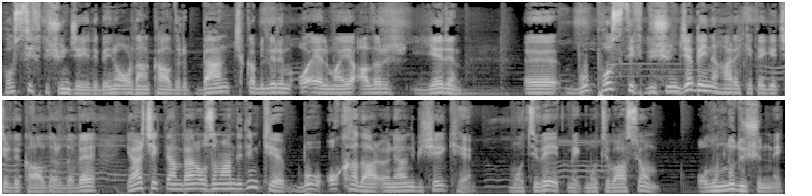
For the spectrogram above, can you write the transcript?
Pozitif düşünceydi beni oradan kaldırıp ben çıkabilirim o elmayı alır yerim. Ee, bu pozitif düşünce beni harekete geçirdi kaldırdı ve gerçekten ben o zaman dedim ki bu o kadar önemli bir şey ki motive etmek motivasyon olumlu düşünmek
